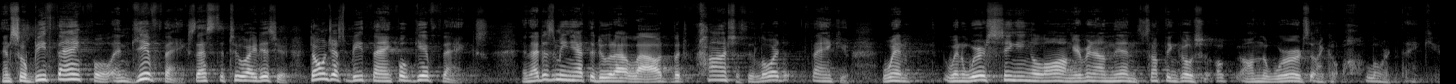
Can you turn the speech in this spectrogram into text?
And so be thankful and give thanks. That's the two ideas here. Don't just be thankful, give thanks. And that doesn't mean you have to do it out loud, but consciously. Lord, thank you. When, when we're singing along, every now and then something goes on the words, and I go, oh, Lord, thank you.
